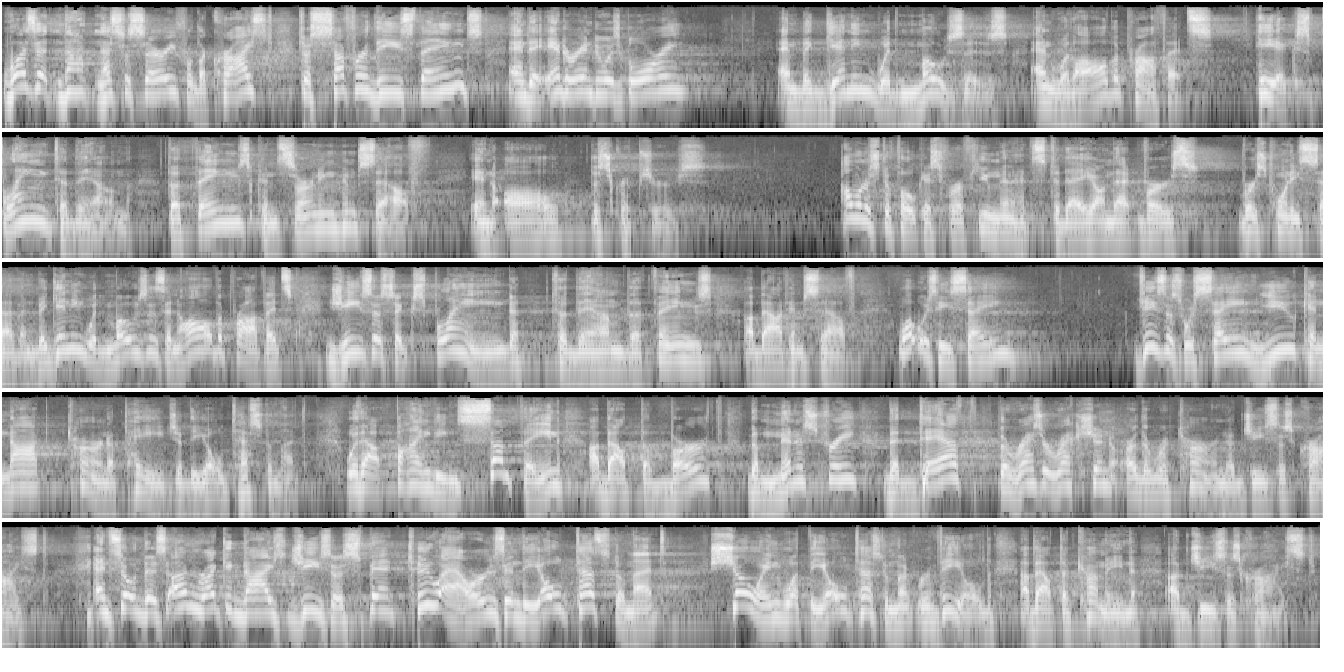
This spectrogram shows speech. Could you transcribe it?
Was it not necessary for the Christ to suffer these things and to enter into his glory? And beginning with Moses and with all the prophets, he explained to them the things concerning himself in all the scriptures. I want us to focus for a few minutes today on that verse verse 27. Beginning with Moses and all the prophets, Jesus explained to them the things about himself. What was he saying? Jesus was saying, You cannot turn a page of the Old Testament without finding something about the birth, the ministry, the death, the resurrection, or the return of Jesus Christ. And so, this unrecognized Jesus spent two hours in the Old Testament showing what the Old Testament revealed about the coming of Jesus Christ.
